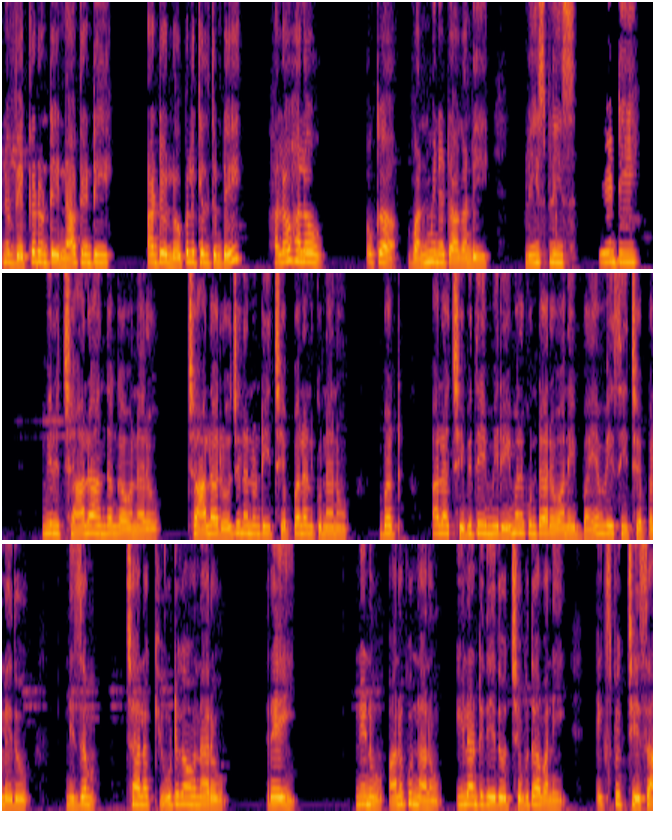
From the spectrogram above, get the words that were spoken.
నువ్వెక్కడుంటే నాకేంటి? అంటూ లోపలికి వెళ్తుంటే హలో హలో ఒక వన్ మినిట్ ఆగండి. Please please. ఏంటి? మీరు చాలా అందంగా ఉన్నారు. చాలా రోజుల నుండి చెప్పాలనుకున్నాను. బట్ అలా చెబితే మీరేమనుకుంటారో అని భయం వేసి చెప్పలేదు. నిజం. చాలా క్యూట్గా ఉన్నారు. రేయ్ నేను అనుకున్నాను ఇలాంటిదేదో చెబుతావని ఎక్స్పెక్ట్ చేశా.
